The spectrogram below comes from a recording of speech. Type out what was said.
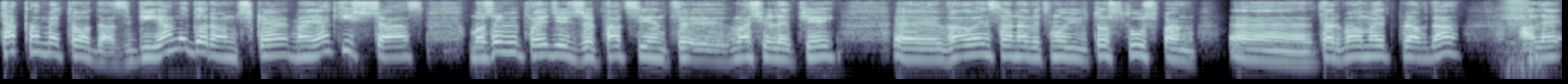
taka metoda. Zbijamy gorączkę na jakiś czas. Możemy powiedzieć, że pacjent y, ma się lepiej. E, Wałęsa nawet mówił, to stłuż pan e, termometr, prawda? Ale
